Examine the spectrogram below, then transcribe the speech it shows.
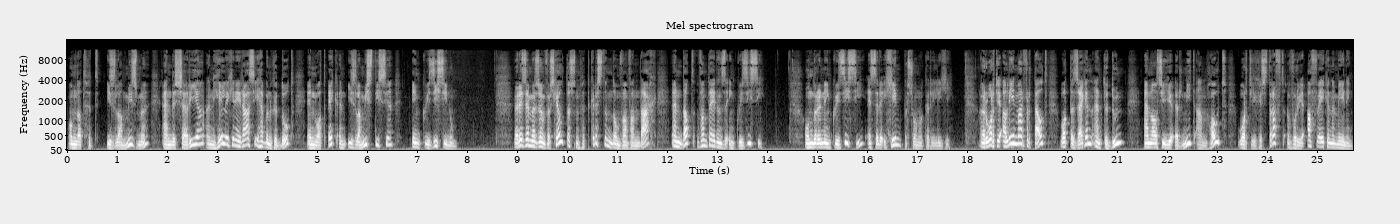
omdat het islamisme en de sharia een hele generatie hebben gedood in wat ik een islamistische inquisitie noem. Er is immers een verschil tussen het christendom van vandaag en dat van tijdens de inquisitie. Onder een inquisitie is er geen persoonlijke religie. Er wordt je alleen maar verteld wat te zeggen en te doen, en als je je er niet aan houdt, word je gestraft voor je afwijkende mening.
